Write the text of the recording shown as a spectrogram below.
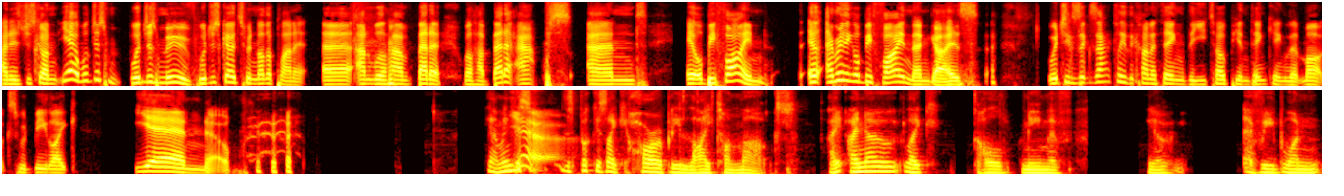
and has just gone, yeah, we'll just we'll just move, we'll just go to another planet, uh, and we'll have better we'll have better apps, and it'll be fine. It- everything will be fine then, guys. Which is exactly the kind of thing, the utopian thinking that Marx would be like, yeah, no, Yeah, I mean, this, Yeah. this book is like horribly light on Marx. I, I know, like, the whole meme of, you know, everyone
